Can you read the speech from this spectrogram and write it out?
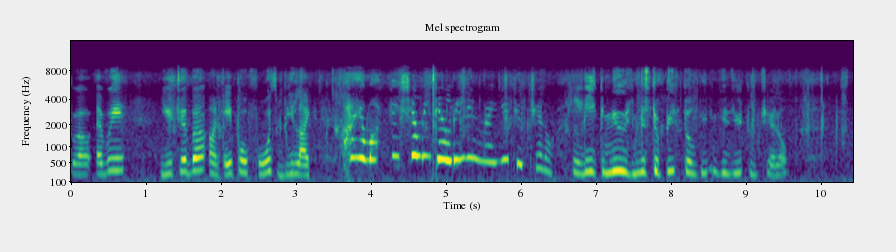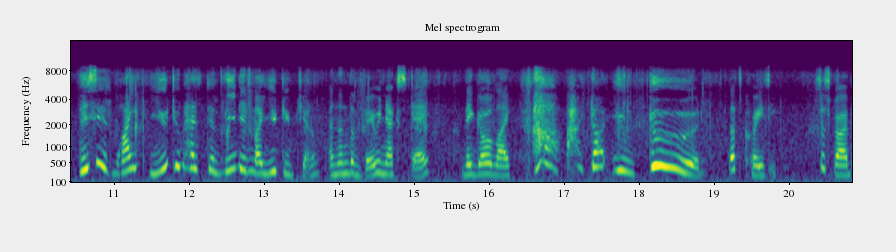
Bro, every YouTuber on April Fool's be like, I am officially deleting my YouTube channel. Leak news, MrBeast deleting his YouTube channel. This is why YouTube has deleted my YouTube channel. And then the very next day, they go like, ah, I got you good. That's crazy. Subscribe.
